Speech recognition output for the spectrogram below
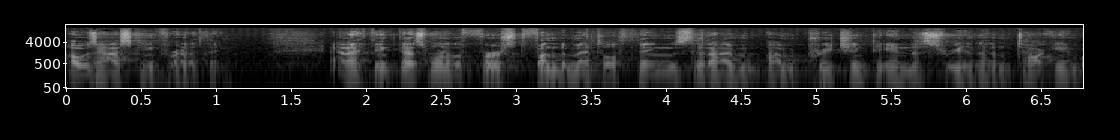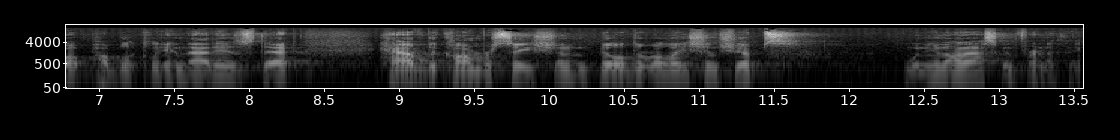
I was asking for anything. And I think that's one of the first fundamental things that I'm, I'm preaching to industry and that I'm talking about publicly, and that is that have the conversation, build the relationships when you're not asking for anything.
